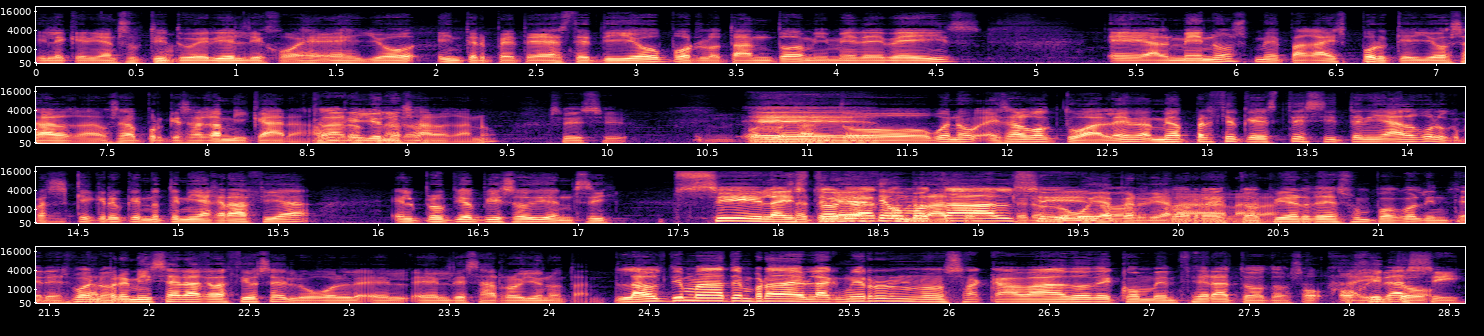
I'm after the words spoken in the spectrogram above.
Y le querían sustituir y él dijo, eh, eh, yo interpreté a este tío, por lo tanto, a mí me debéis, eh, al menos me pagáis porque yo salga, o sea, porque salga mi cara, Claro, aunque yo no claro. salga, ¿no? Sí, sí. Por Eh, lo tanto, bueno, es algo actual, ¿eh? A mí me ha parecido que este sí tenía algo, lo que pasa es que creo que no tenía gracia el propio episodio en sí. Sí, la O sea, tenía historia como rato, tal, pero sí. luego ya no, perdía Correcto, la- pierdes un poco el interés. Bueno, la premisa era graciosa y luego el, el- el desarrollo no tanto. la última temporada de Black Mirror nos ha acabado de convencer a todos. O- ojito, sí.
